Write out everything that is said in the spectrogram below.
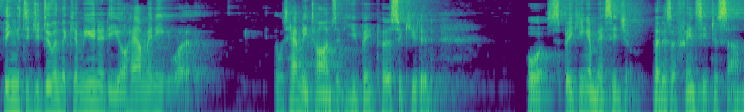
things did you do in the community, or how many. It was how many times have you been persecuted for speaking a message that is offensive to some?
